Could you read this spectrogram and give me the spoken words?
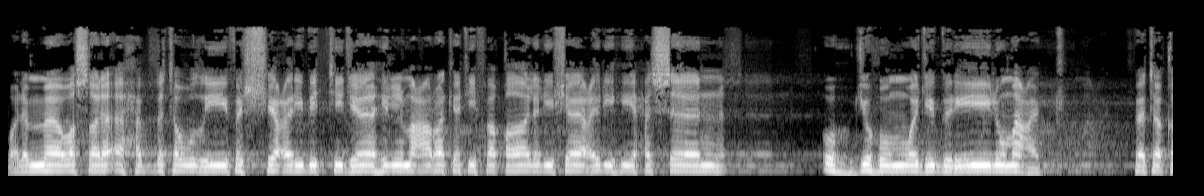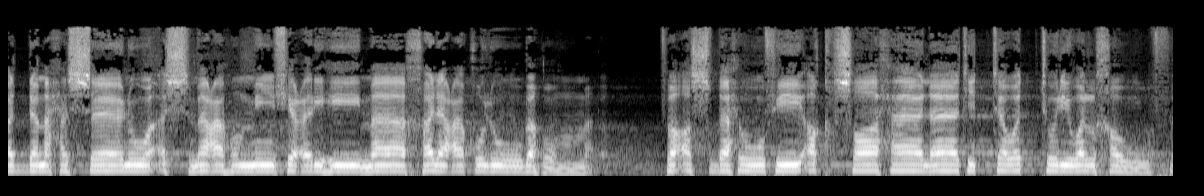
ولما وصل أحب توظيف الشعر باتجاه المعركة فقال لشاعره حسان أهجهم وجبريل معك. فتقدم حسان وأسمعهم من شعره ما خلع قلوبهم فأصبحوا في أقصى حالات التوتر والخوف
